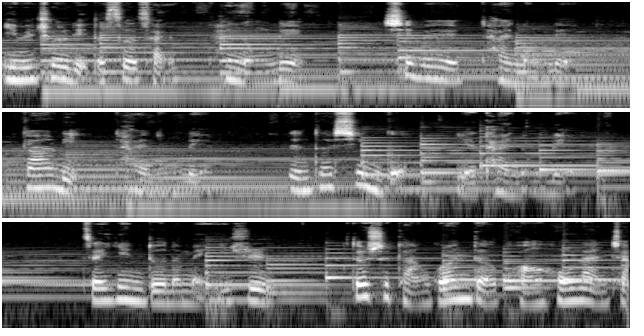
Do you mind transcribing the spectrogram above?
因为这里的色彩太浓烈，气味太浓烈，咖喱太浓烈，人的性格也太浓烈。在印度的每一日，都是感官的狂轰滥炸。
